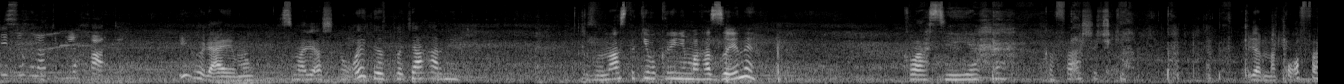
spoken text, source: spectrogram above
Ті гуляти біля хати. І гуляємо з маляшком. Ой, які плаття гарні. Кажу, у нас такі в Україні магазини. Класні є. Кафешечки. Підемо на кофе.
